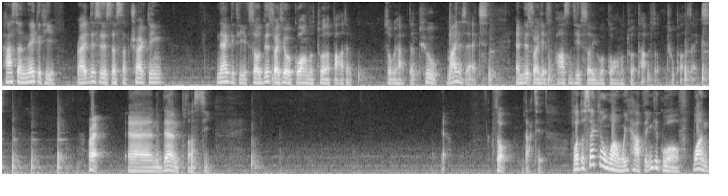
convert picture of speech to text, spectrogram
has a negative right? This is the subtracting negative. So this right here will go on to the bottom so we have the 2 minus x. And this right here is positive, so it will go on to the top, so 2 plus x. All right, and then plus c. Yeah, so that's it. For the second one, we have the integral of 1.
